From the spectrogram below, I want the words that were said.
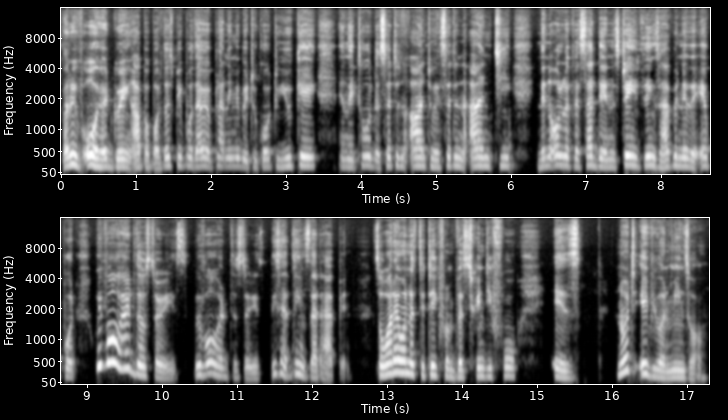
that we've all heard growing up about those people that were planning maybe to go to UK and they told a certain aunt or a certain auntie, then all of a sudden strange things happen in the airport. We've all heard those stories. We've all heard the stories. These are things that happen. So what I want us to take from verse 24 is not everyone means well.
